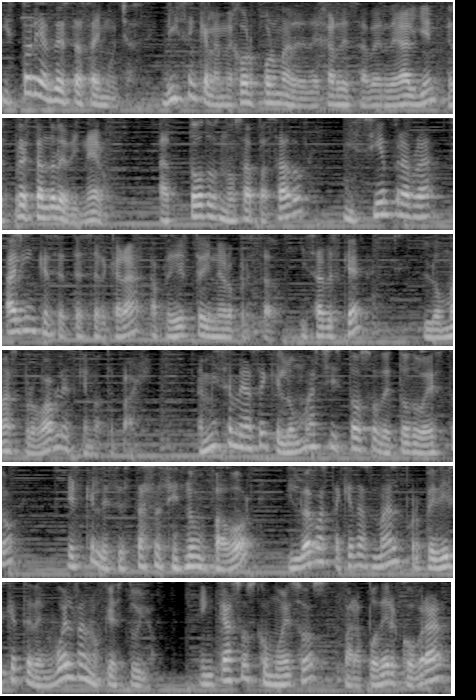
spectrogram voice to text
Historias de estas hay muchas. Dicen que la mejor forma de dejar de saber de alguien es prestándole dinero. A todos nos ha pasado y siempre habrá alguien que se te acercará a pedirte dinero prestado. ¿Y sabes qué? Lo más probable es que no te pague. A mí se me hace que lo más chistoso de todo esto es que les estás haciendo un favor y luego hasta quedas mal por pedir que te devuelvan lo que es tuyo. En casos como esos, para poder cobrar,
